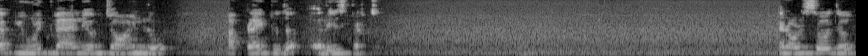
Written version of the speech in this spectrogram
the unit value of joint load applied to the restructure. And also the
